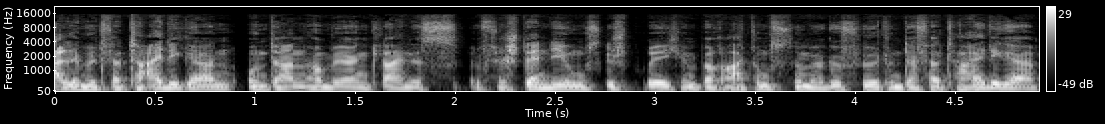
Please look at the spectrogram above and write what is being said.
alle mit Verteidigern. Und dann haben wir ein kleines Verständigungsgespräch im Beratungszimmer geführt. Und der Verteidiger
